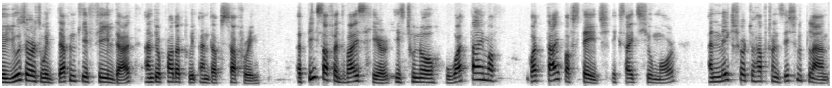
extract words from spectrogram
Your users will definitely feel that, and your product will end up suffering. A piece of advice here is to know what time of what type of stage excites you more, and make sure to have transition plan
